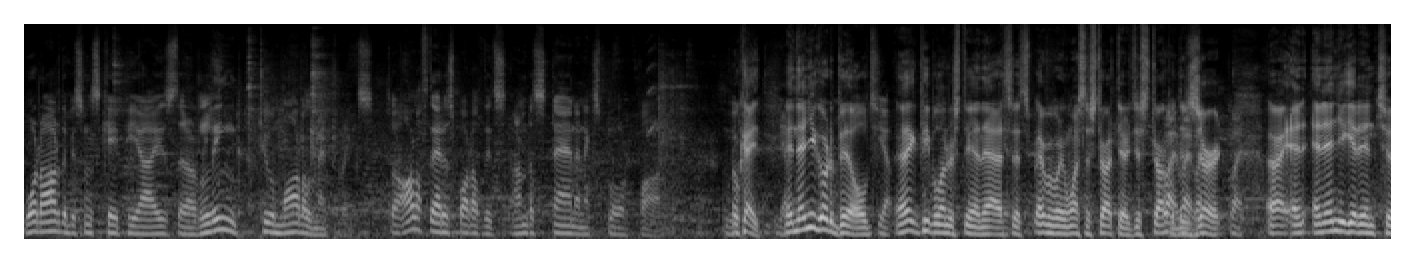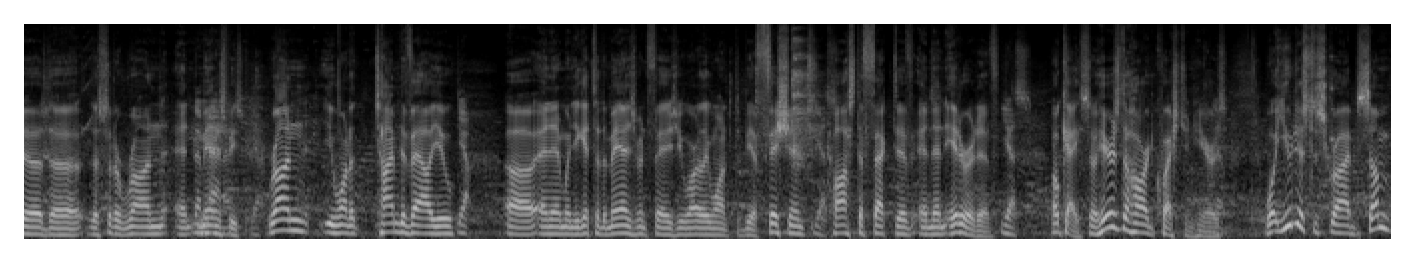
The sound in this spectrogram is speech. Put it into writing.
What are the business KPIs that are linked to model metrics? So all of that is part of this understand and explore part. Okay, Yeah. and then you go to build. Yeah. I think people understand that. It's, it's- everybody wants to start there. Just start Right, with right, dessert. right. All right, and, and then you get into the, the sort of run and The manage manage, piece. Run, you want a time to value. Yeah. Uh, and then when you get to the management phase, you really want it to be efficient, Yes. cost effective, and then iterative. Yes. Okay, so here's the hard question here is, what you just described, some,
